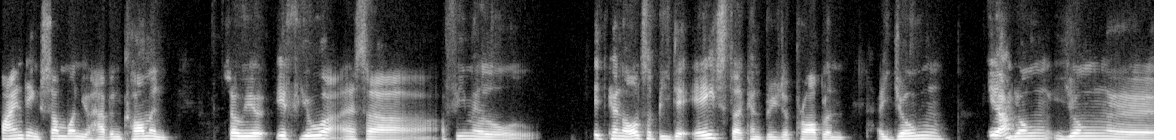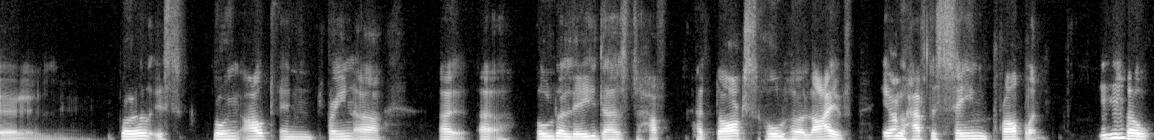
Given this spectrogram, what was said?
finding someone you have in common. So you, if you are as a, a female, it can also be the age that can be the problem. A young yeah, young young uh, girl is going out and train a, a, a older lady that has to have had dogs whole her life Yeah. you have the same problem. Mhm. So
